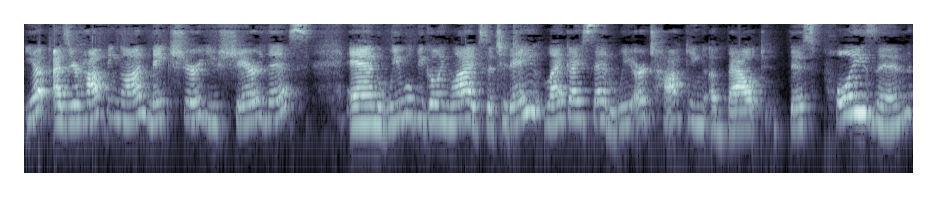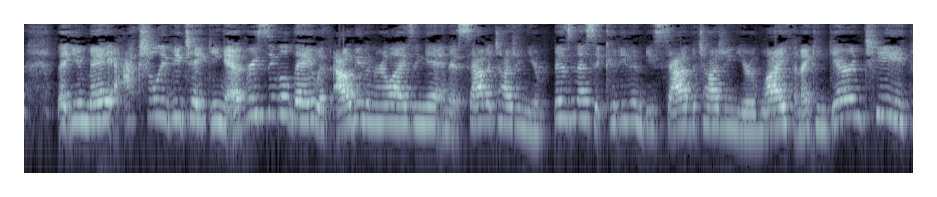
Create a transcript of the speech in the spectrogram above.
Yep. As you're hopping on, make sure you share this and we will be going live. So today, like I said, we are talking about this poison that you may actually be taking every single day without even realizing it, and it's sabotaging your business. It could even be sabotaging your life, and I can guarantee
